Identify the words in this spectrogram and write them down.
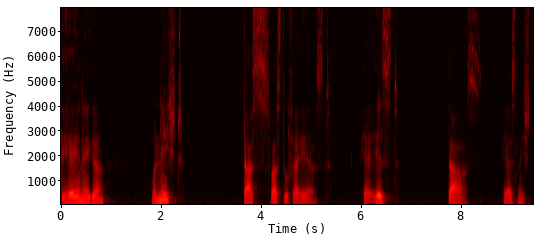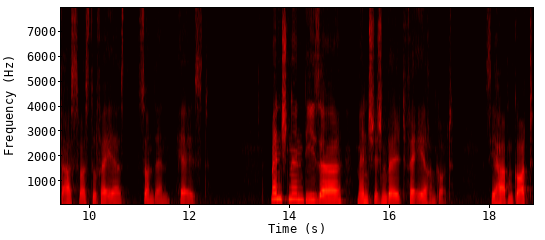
derjenige und nicht das, was du verehrst. Er ist das. Er ist nicht das, was du verehrst, sondern er ist. Menschen in dieser menschlichen Welt verehren Gott. Sie haben Gott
